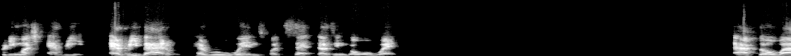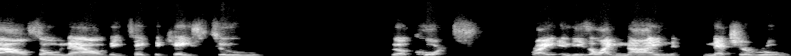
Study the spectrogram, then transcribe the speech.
pretty much every every battle. Heru wins, but Set doesn't go away. After a while, so now they take the case to the courts, right? And these are like nine Necharu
